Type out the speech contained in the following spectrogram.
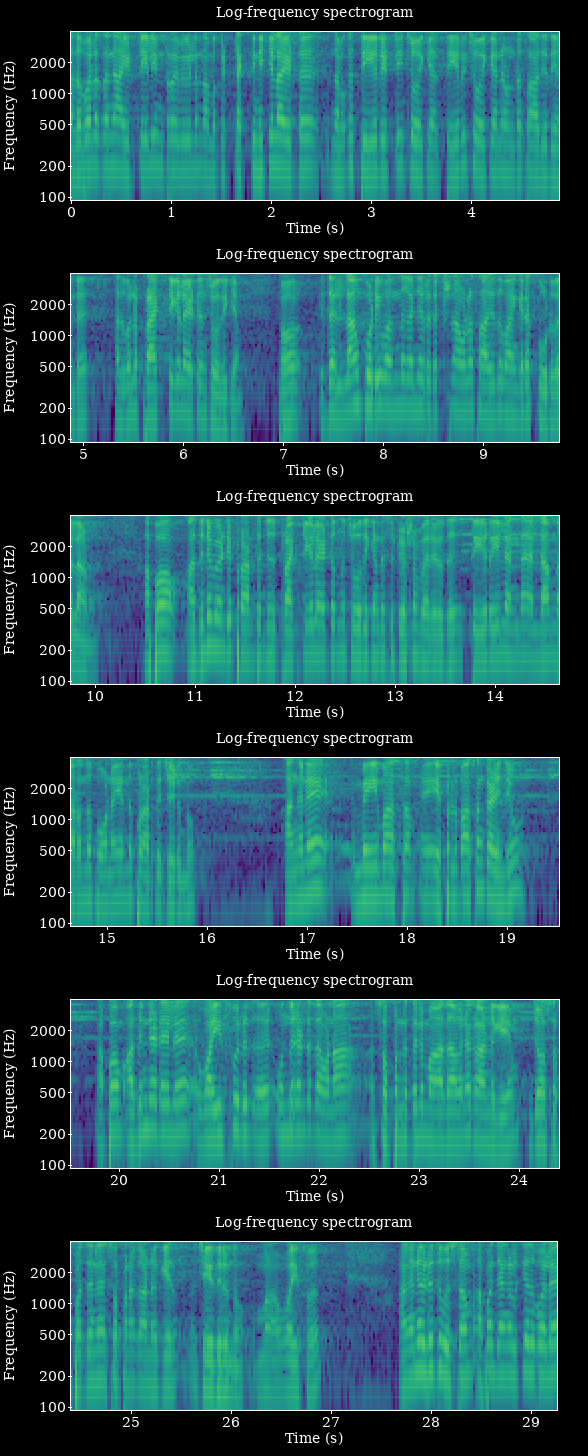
അതുപോലെ തന്നെ ഐ ടിയിൽ ഇന്റർവ്യൂവിൽ നമുക്ക് ടെക്നിക്കലായിട്ട് നമുക്ക് തിയറിറ്റി ചോദിക്കാൻ തിയറി ചോദിക്കാനുള്ള സാധ്യതയുണ്ട്. അതുപോലെ പ്രാക്ടിക്കലായിട്ടും ചോദിക്കാം. അപ്പോൾ ഇതെല്ലാം കൂടി വന്നു കഴിഞ്ഞാൽ റിജക്ഷൻ ആവാനുള്ള സാധ്യത ഭയങ്കര കൂടുതലാണ്. അപ്പോൾ അതിനു വേണ്ടി പ്രാർത്ഥിച്ചു. പ്രാക്ടിക്കലായിട്ടൊന്നും ചോദിക്കേണ്ട സിറ്റുവേഷൻ വരരുത്. തിയറിയിൽ എന്നെ എല്ലാം നടന്നു പോണേ എന്ന് പ്രാർത്ഥിച്ചിരുന്നു. അങ്ങനെ മെയ് മാസം ഏപ്രിൽ മാസം കഴിഞ്ഞു. അപ്പം അതിന്റെ ഇടയിൽ വൈഫ് ഒരു ഒന്ന് രണ്ട് തവണ സ്വപ്നത്തിൽ മാതാവിനെ കാണുകയും ജോസഫ് അച്ഛനെ സ്വപ്നം കാണുകയും ചെയ്തിരുന്നു വൈഫ് അങ്ങനെ ഒരു ദിവസം അപ്പം ഞങ്ങൾക്ക് ഇതുപോലെ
